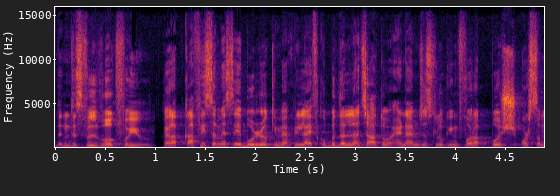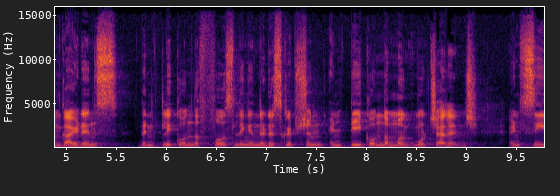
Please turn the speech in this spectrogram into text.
then this will work for you अगर आप काफ़ी समय से बोल रहे हो कि मैं अपनी लाइफ को बदलना चाहता हूँ and I am just looking for a push और some guidance then click on the first link in the description and take on the monk mode challenge and see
